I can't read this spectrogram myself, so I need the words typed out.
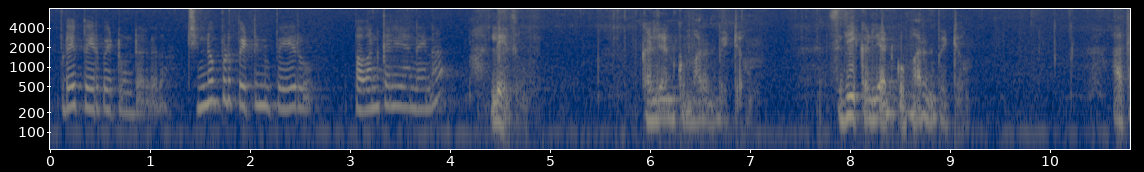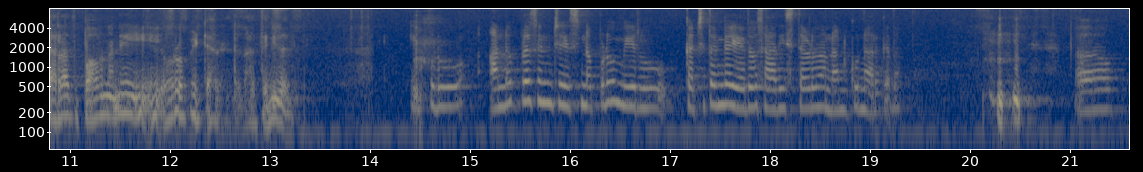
ఇప్పుడే పేరు పెట్టి ఉంటారు కదా. చిన్నప్పుడు పెట్టిన పేరు పవన్ కళ్యాణ్ అయినా? లేదు. కళ్యాణ్ కుమార్ అని పెట్టాం. శ్రీ కళ్యాణ్ కుమార్ అని పెట్టాం. ఆ తర్వాత పవన్ అని ఎవరో పెట్టారంట నాకు తెలియదు ఇప్పుడు అన్నప్రసన్న చేసినప్పుడు మీరు ఖచ్చితంగా ఏదో సాధిస్తాడు అని అనుకున్నారు కదా.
